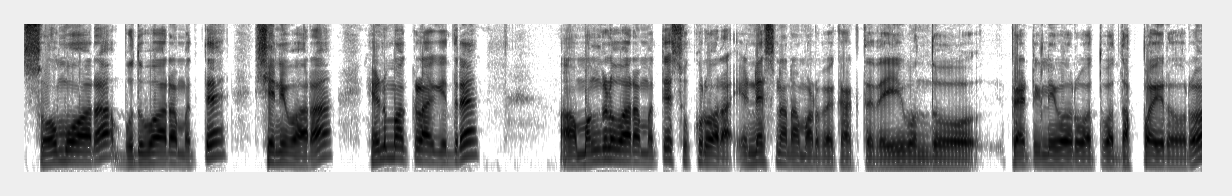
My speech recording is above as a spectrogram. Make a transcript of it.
ಸೋಮವಾರ ಬುಧವಾರ ಮತ್ತು ಶನಿವಾರ. ಹೆಣ್ಮಕ್ಳಾಗಿದ್ದರೆ ಆ, ಮಂಗಳವಾರ ಮತ್ತು ಶುಕ್ರವಾರ ಎಣ್ಣೆ ಸ್ನಾನ ಮಾಡಬೇಕಾಗ್ತದೆ ಈ ಒಂದು ಪ್ಯಾಟಿ ಲಿವರು ಅಥವಾ ದಪ್ಪ ಇರೋರು.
